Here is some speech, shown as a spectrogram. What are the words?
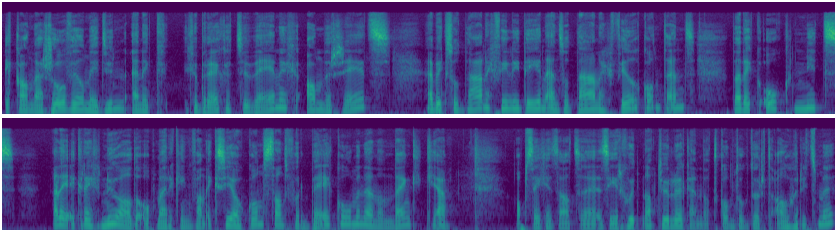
ik kan daar zoveel mee doen en ik gebruik het te weinig. Anderzijds heb ik zodanig veel ideeën en zodanig veel content dat ik ook niet. Allee, ik krijg nu al de opmerking van ik zie jou constant voorbij komen en dan denk ik ja, op zich is dat uh, zeer goed natuurlijk en dat komt ook door het algoritme.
